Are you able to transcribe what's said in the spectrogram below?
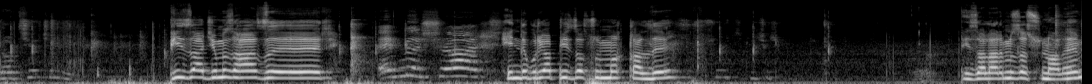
Yalçıya çevir. Pizzacımız hazır. Emre şaş. Şimdi buraya pizza sunmak kaldı. Pizzalarımızı da sunalım.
